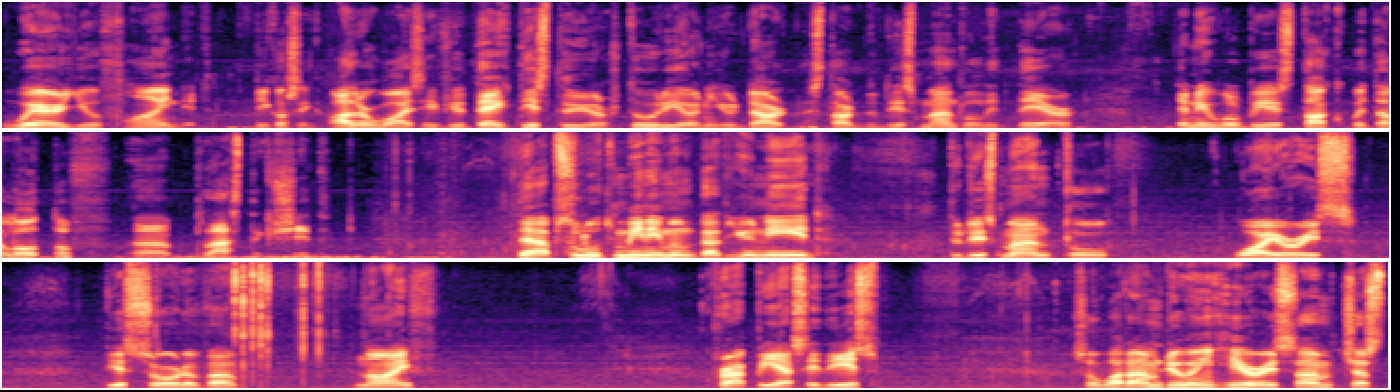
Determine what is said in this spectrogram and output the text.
where you find it because otherwise if you take this to your studio and you start to dismantle it there then you will be stuck with a lot of uh, plastic shit. The absolute minimum that you need to dismantle wire is this sort of a knife, crappy as it is. So what I'm doing here is I'm just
